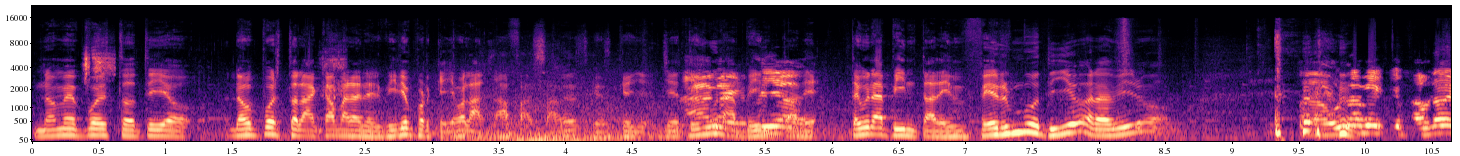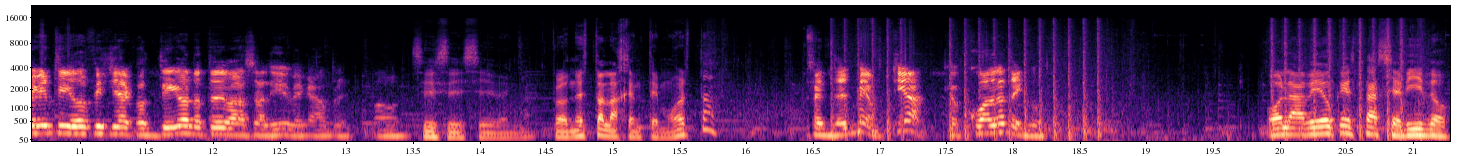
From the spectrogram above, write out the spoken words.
no, me he puesto, tío. No he puesto la cámara en el vídeo porque llevo las gafas, ¿sabes? Que es que yo, yo tengo Ah, una pinta de. Tengo una pinta de enfermo, tío, ahora mismo. Para una, vez que, para una vez que estoy oficial contigo, no te va a salir. Venga, hombre. Vamos. Sí, sí, sí, venga. ¿Pero dónde está la gente muerta? Defenderme, hostia. ¿Qué cuadra tengo? Hola, veo que estás herido.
